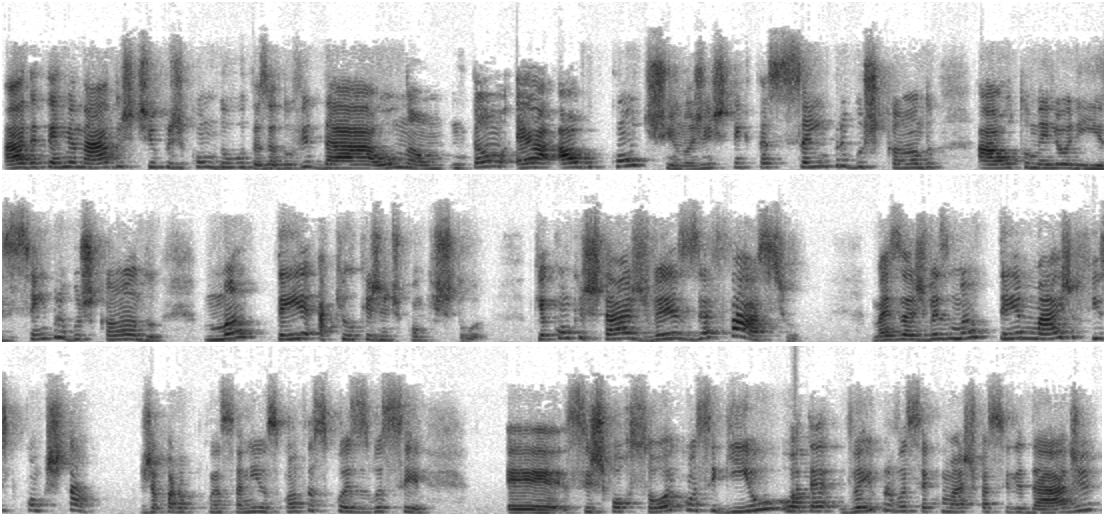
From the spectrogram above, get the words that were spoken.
a determinados tipos de condutas, a duvidar ou não. Então, é algo contínuo. A gente tem que estar sempre buscando a automelhoria, sempre buscando manter aquilo que a gente conquistou. Porque conquistar, às vezes, é fácil, mas às vezes manter é mais difícil que conquistar. Já parou para pensar nisso? Quantas coisas você é, se esforçou e conseguiu, ou até veio para você com mais facilidade,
